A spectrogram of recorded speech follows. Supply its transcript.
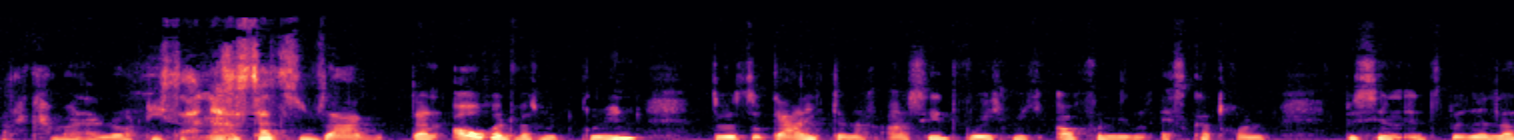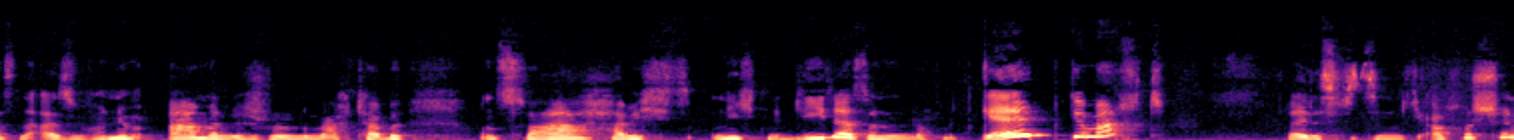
da kann man halt auch nichts anderes dazu sagen. Dann auch etwas mit Grün, das so gar nicht danach aussieht, wo ich mich auch von diesem Eskadron ein bisschen inspirieren lassen, also von dem Armband, das ich schon gemacht habe. Und zwar habe ich nicht mit Lila, sondern noch mit Gelb gemacht, weil das finde ich auch was schön.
